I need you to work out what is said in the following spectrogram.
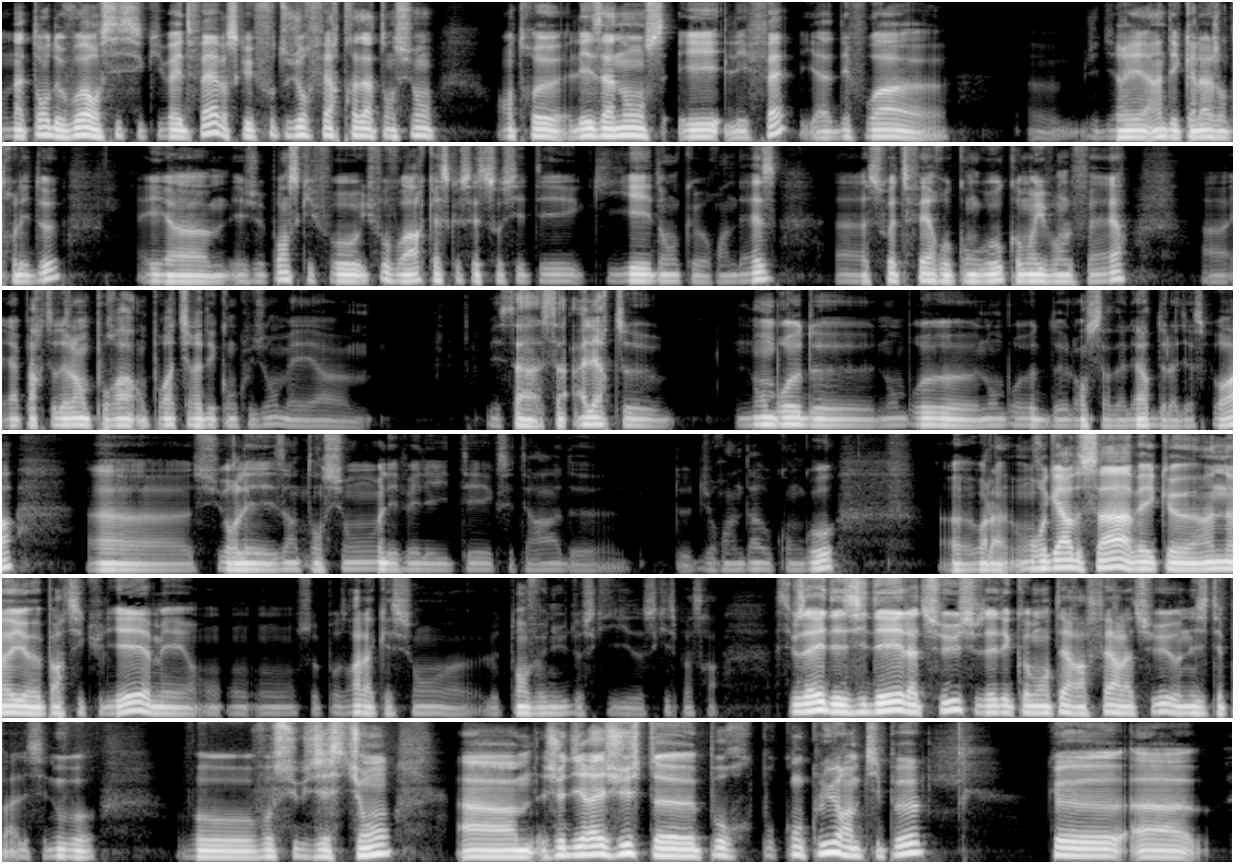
on attend de voir aussi ce qui va être fait parce qu'il faut toujours faire très attention entre les annonces et les faits. Il y a des fois, euh, euh, je dirais, un décalage entre les deux. Euh, et, je pense qu'il faut, il faut voir qu'est-ce que cette société qui est donc rwandaise souhaite faire au Congo, comment ils vont le faire. et à partir de là, on pourra, on pourra tirer des conclusions. Mais, ça, ça alerte nombreux de, nombreux, nombreux de lanceurs d'alerte de la diaspora euh, sur les intentions, les velléités, etc. De, du Rwanda au Congo. Euh, voilà, on regarde ça avec euh, un œil particulier, mais on, se posera la question le temps venu de ce, qui, ce qui se passera. Si vous avez des idées là-dessus, si vous avez des commentaires à faire là-dessus, n'hésitez pas, laissez-nous vos, vos, suggestions. je dirais juste pour, pour, conclure un petit peu que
